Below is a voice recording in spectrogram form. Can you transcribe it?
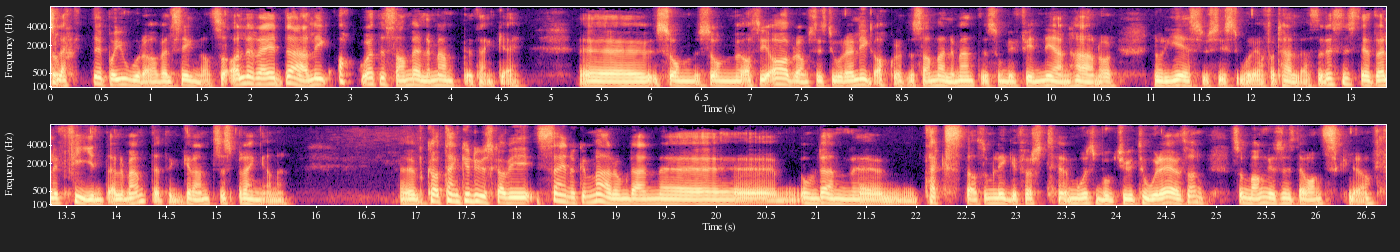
slekter på jorda velsignes. Så allerede der ligger akkurat det samme elementet, tenker jeg. Eh, som, som, altså I Abrahams historie ligger akkurat det samme elementet som vi finner igjen her når, når Jesus' historie fortelles. Så Det synes jeg er et veldig fint element, dette grensesprengende. Eh, hva tenker du, Skal vi si noe mer om den, eh, om den eh, teksten som ligger i Mosebok 22? Det er jo sånn som mange syns er vanskelig. Da.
